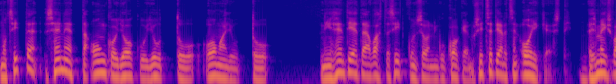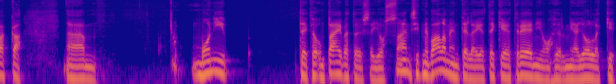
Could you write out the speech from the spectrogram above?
Mutta sitten sen, että onko joku juttu, oma juttu, niin sen tietää vasta sitten, kun se on niin kuin kokenut. Sitten sä tiedät sen oikeasti. Mm. Esimerkiksi vaikka ähm, moni tekee, on päivätöissä jossain, sitten ne valmentelee ja tekee treeniohjelmia jollekin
